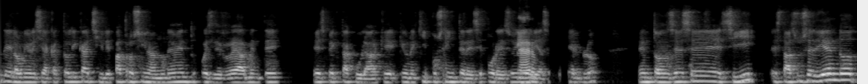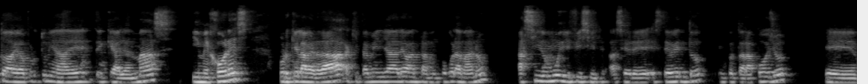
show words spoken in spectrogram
de, la Universidad Católica de Chile patrocinando un evento, pues es realmente espectacular que, que un equipo se interese por eso y Claro. debería ser ejemplo. Entonces, eh, sí, está sucediendo, todavía hay oportunidad de, de, que hayan más y mejores, porque la verdad, aquí también ya levantando un poco la mano, ha sido muy difícil hacer eh, este evento, encontrar apoyo, eh,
